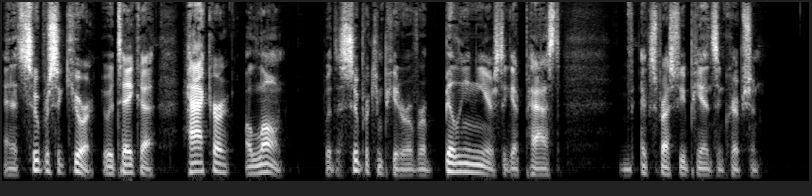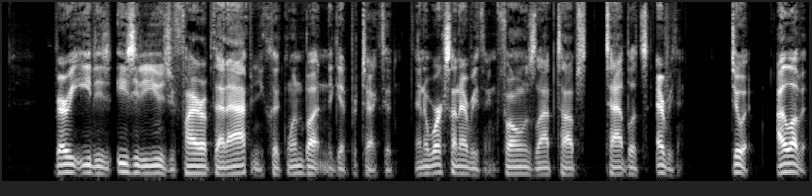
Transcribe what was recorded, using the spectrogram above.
And it's super secure. It would take a hacker alone with a supercomputer over a billion years to get past ExpressVPN's encryption. Very easy, easy to use. You fire up that app and you click one button to get protected, and it works on everything: phones, laptops, tablets, everything. Do it. I love it.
